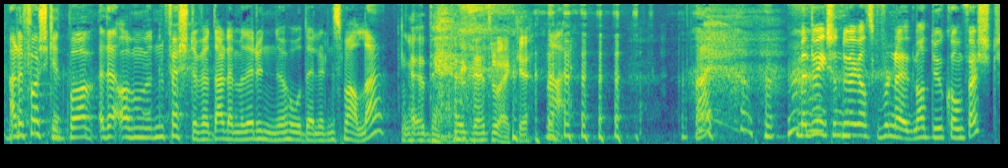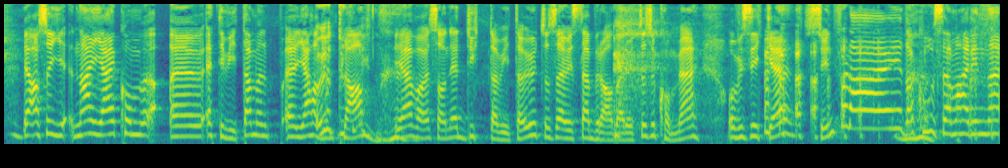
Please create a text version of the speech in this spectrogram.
Er det forsket på om den førstefødte er den med det runde hodet eller den smale? Eh, Det, det tror jeg ikke. Nei. Men det virker som du er ganske fornøyd med at du kom først. Ja, altså, nei, jeg kom uh, etter Vita, men eh, jeg hadde oh, ja, en du plan. Jeg var jo sånn, jeg dytta Vita ut, og så hvis det er bra der ute, så kommer jeg. Og hvis ikke, synd for deg, da koser jeg meg her inne.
